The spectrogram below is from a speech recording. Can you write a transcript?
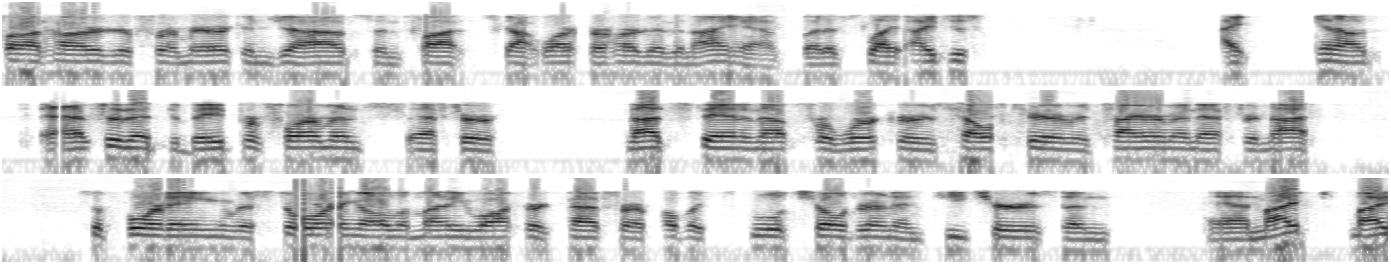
fought harder for American jobs and fought Scott Walker harder than I have. But it's like I just, I, you know, after that debate performance, after not standing up for workers' health care and retirement, after not supporting restoring all the money Walker cut for our public school children and teachers and and my my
